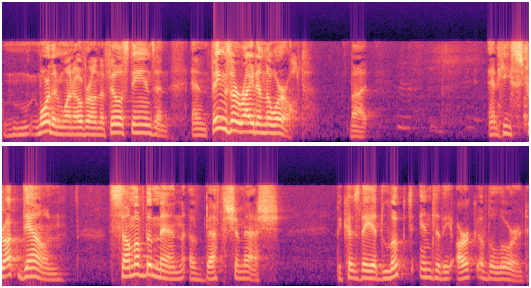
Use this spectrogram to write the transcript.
more than one over on the Philistines and, and things are right in the world. But and he struck down some of the men of Beth Shemesh because they had looked into the ark of the Lord.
